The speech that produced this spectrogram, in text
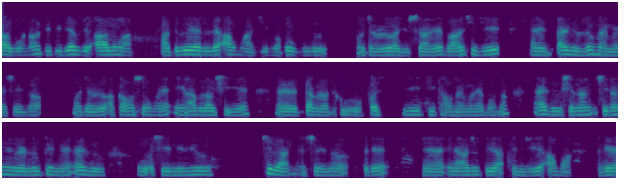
လောက်ပေါ့နော်ဒီ PDF တွေအားလုံးဟာအဲသူတို့ရဲ့လက်အောက်မှာကြီးမဟုတ်ဘူးလို့ကျွန်တော်တို့ကယူဆတယ်ဘာလို့ရှိဖြစ်အဲအဲ့လိုလုပ်နိုင်မယ်ဆိုရင်တော့ ကျွန်တော်တို့အကောင်းဆုံးပဲအင်အားဘယ်လောက်ရှိရဲအဲတက်မလို့တခုဖွဲ့စည်းတည်ထောင်နိုင်မလဲပေါ့နော်အဲ့လိုရှင်းလန်းရှင်းလန်းမျိုးလည်းလုပ်တင်တယ်အဲ့လိုဟိုအခြေအနေမျိုးဖြစ်လာနေဆိုရင်တော့တကယ်အင်အားစုတရ NUG ရဲ့အောက်မှာတကယ်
